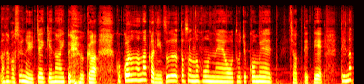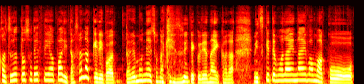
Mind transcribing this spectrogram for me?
あなんかそういうの言っちゃいけないというか心の中にずっとその本音を閉じ込めてちゃっててでなんかずっとそれってやっぱり出さなければ誰もねそんな気づいてくれないから見つけてもらえないままこ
